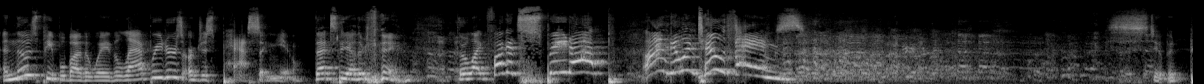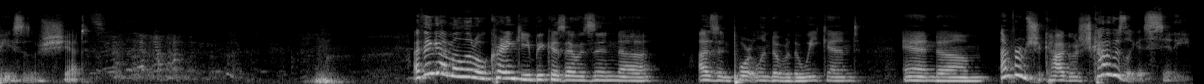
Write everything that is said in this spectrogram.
and those people, by the way, the lap readers are just passing you. That's the other thing. They're like, fucking speed up! I'm doing two things! Stupid pieces of shit. I think I'm a little cranky because I was in uh, I was in Portland over the weekend, and um, I'm from Chicago. Chicago's like a city.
